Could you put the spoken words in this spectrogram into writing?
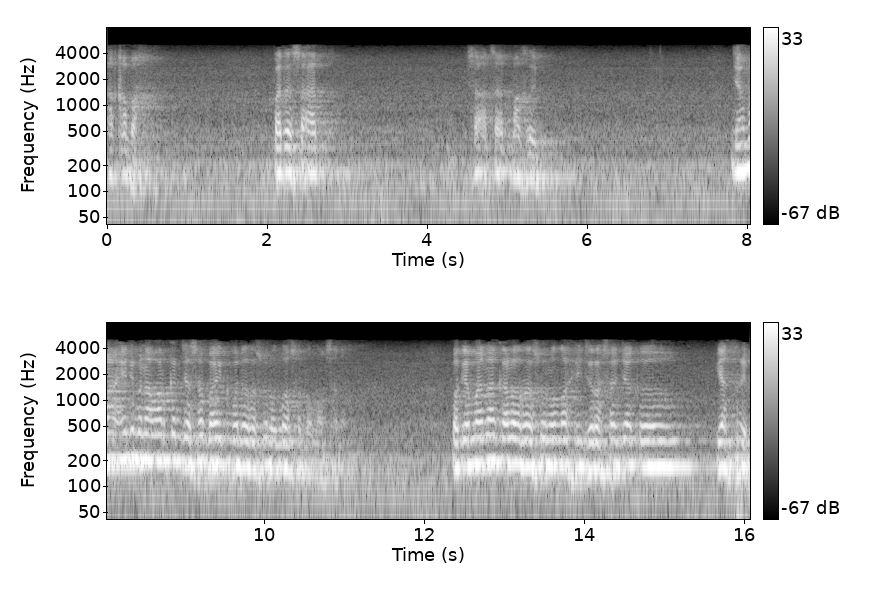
Aqabah. Pada saat saat-saat maghrib Jamaah ini menawarkan jasa baik kepada Rasulullah SAW. Bagaimana kalau Rasulullah hijrah saja ke Yathrib,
